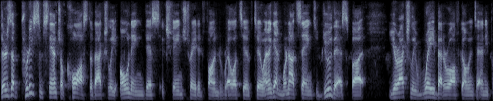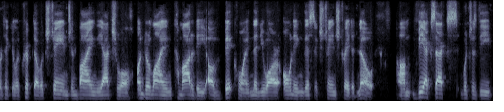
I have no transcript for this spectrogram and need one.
there's a pretty substantial cost of actually owning this exchange traded fund relative to, and again, we're not saying to do this, but you're actually way better off going to any particular crypto exchange and buying the actual underlying commodity of Bitcoin than you are owning this exchange traded note. Um, VXX, which is the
